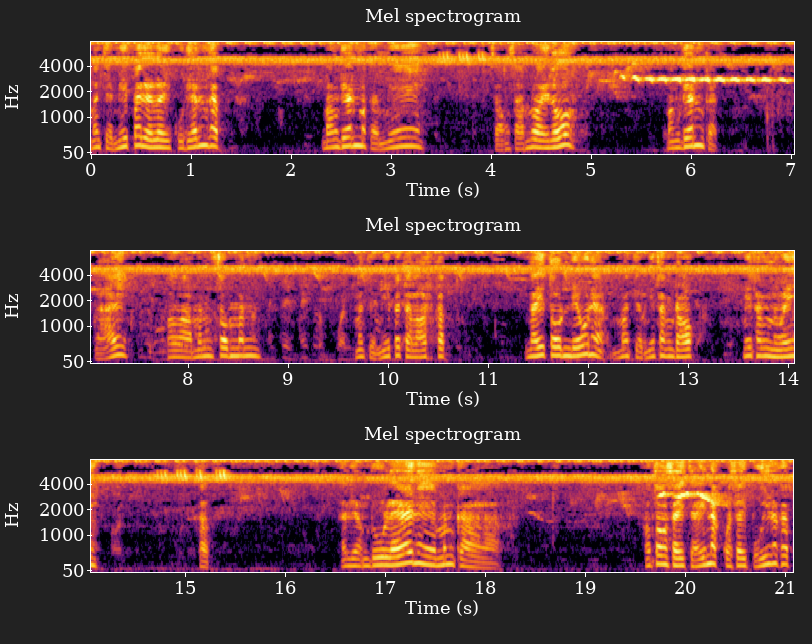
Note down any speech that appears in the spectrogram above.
มันจะมีไปเลยเลยกูเดือนครับ บางเดือนมันก็มีสองสามร้อยโลบางเดือนก็หลาย เพราะว่ามันสมมัน มันจะมีไปตลอดครับ ในต้นเดียวเนี่ย มันจะมีทั้งดอก มีทั้งหน่วยครับเรื่องดูแลเนี่ยมันก็ เราต้องใส่ใจหนักกว่าใส่ปุ๋ยนะครับ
